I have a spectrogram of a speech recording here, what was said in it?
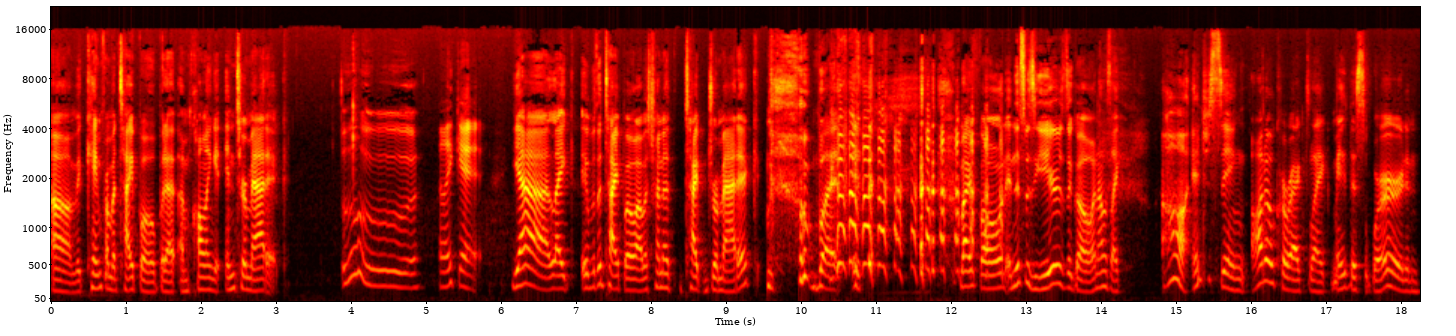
Um, it came from a typo, but I, I'm calling it intermatic. Ooh, I like it. Yeah, like it was a typo. I was trying to type dramatic, but it- my phone, and this was years ago, and I was like, oh, interesting. Autocorrect like made this word, and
